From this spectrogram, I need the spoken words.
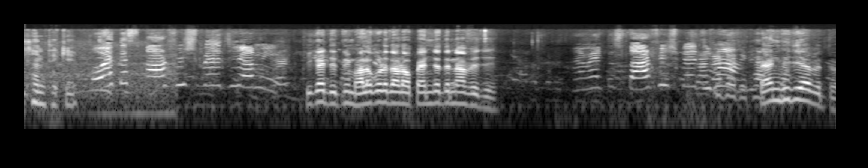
এখান থেকে ও একটা স্টারফিশ পেয়েছি আমি ঠিক আছে তুমি ভালো করে দাঁড়াও প্যান্ট যাতে না ভেজে। আমি একটা স্টারফিশ পেয়েছি প্যান্ট ভিজে যাবে তো।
